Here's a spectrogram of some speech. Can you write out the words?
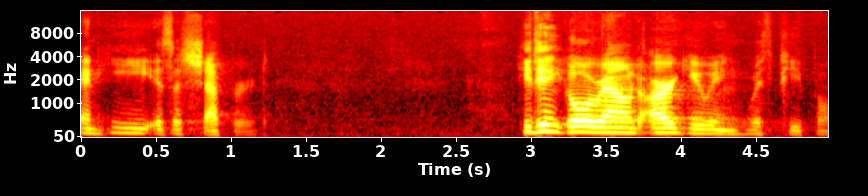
and he is a shepherd. He didn't go around arguing with people.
